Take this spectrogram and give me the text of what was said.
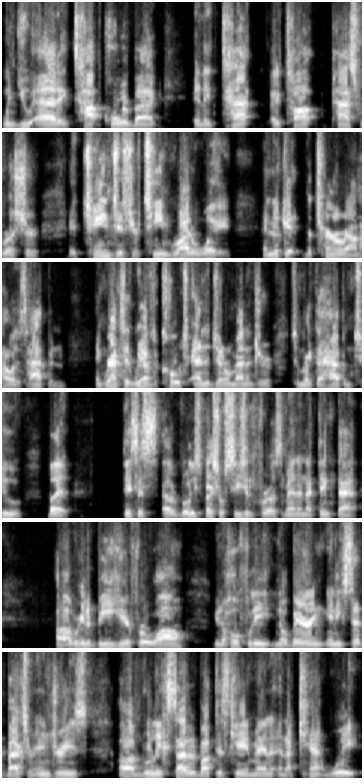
When you add a top quarterback and a top a top pass rusher, it changes your team right away. And look at the turnaround, how it's happened. And granted, we have the coach and the general manager to make that happen too. But this is a really special season for us, man. And I think that Uh, we're going to be here for a while. You know, hopefully, you know, bearing any setbacks or injuries. I'm really excited about this game, man, and I can't wait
